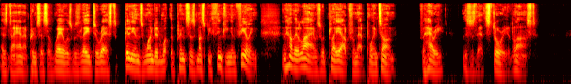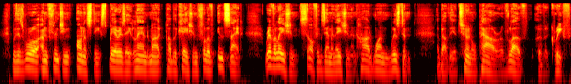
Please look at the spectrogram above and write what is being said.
As Diana, Princess of Wales, was laid to rest, billions wondered what the princes must be thinking and feeling, and how their lives would play out from that point on. For Harry, this is that story at last. With his raw, unflinching honesty, Spare is a landmark publication full of insight, revelation, self examination, and hard won wisdom about the eternal power of love over grief.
